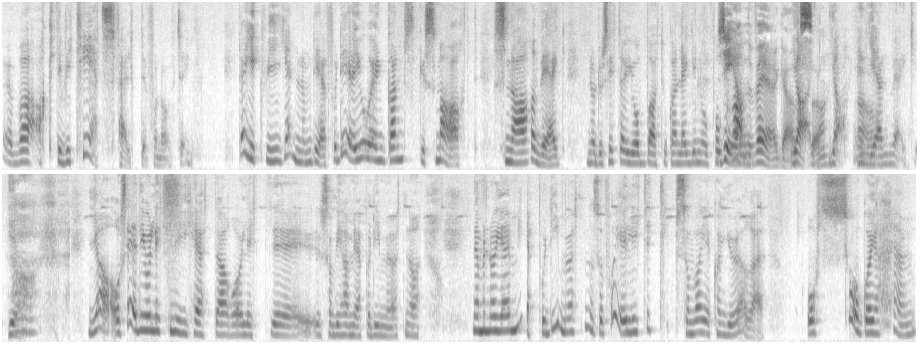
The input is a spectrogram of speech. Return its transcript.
eh, vad aktivitetsfältet för någonting? Där gick vi igenom det, för det är ju en ganska smart snarväg när du sitter och jobbar, att du kan lägga något program. genväg alltså. Ja, ja, en Ja. genväg. Ja. ja, och så är det ju lite nyheter och lite eh, som vi har med på de mötena. Nej, men när jag är med på de mötena så får jag lite tips om vad jag kan göra. Och så går jag hem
